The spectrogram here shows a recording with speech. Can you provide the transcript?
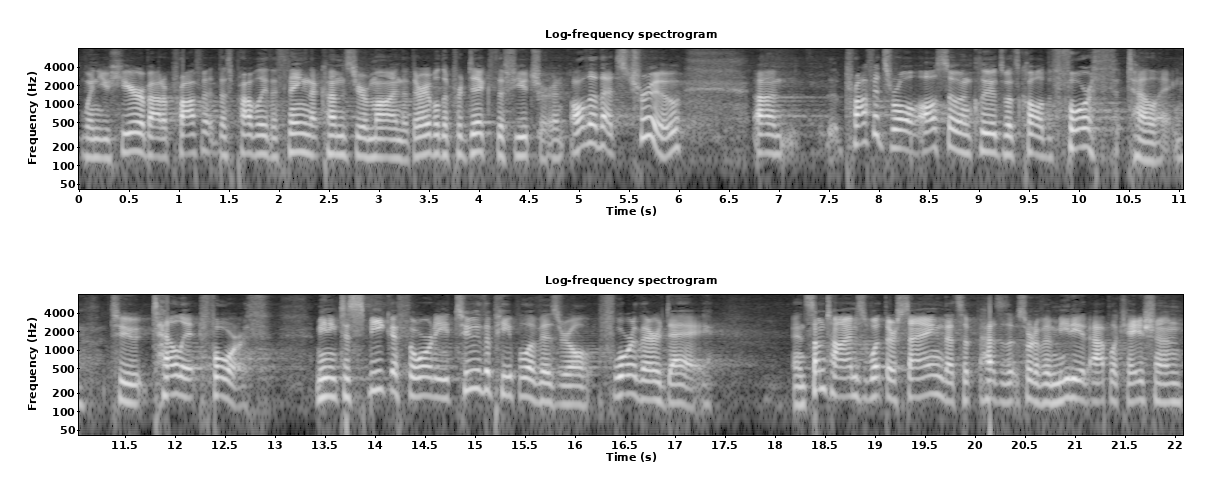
When you hear about a prophet, that's probably the thing that comes to your mind, that they're able to predict the future. And although that's true, um, prophet's role also includes what's called forth telling, to tell it forth, meaning to speak authority to the people of Israel for their day. And sometimes what they're saying that has a sort of immediate application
